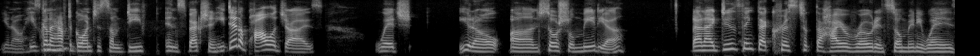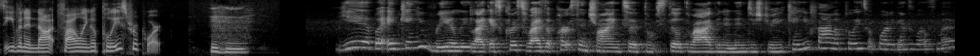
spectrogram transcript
You know, he's going to have mm-hmm. to go into some deep inspection. He did apologize, which, you know, on social media and I do think that Chris took the higher road in so many ways, even in not filing a police report. Mm-hmm. Yeah, but and can you really, like, as Chris Rise, a person trying to th- still thrive in an industry, can you file a police report against Will Smith?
